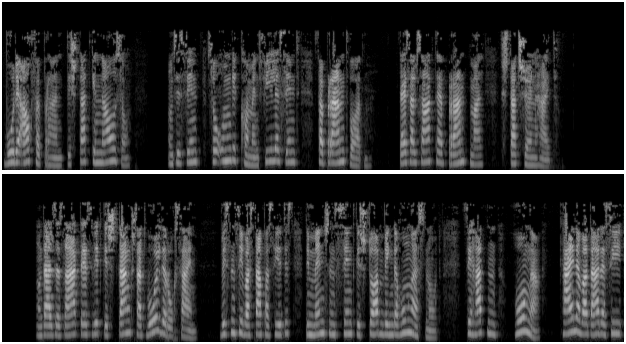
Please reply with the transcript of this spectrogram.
wurde auch verbrannt. Die Stadt genauso. Und sie sind so umgekommen. Viele sind verbrannt worden. Deshalb sagt er Brandmal statt Schönheit. Und als er sagte, es wird Gestank statt Wohlgeruch sein, wissen Sie, was da passiert ist? Die Menschen sind gestorben wegen der Hungersnot. Sie hatten Hunger. Keiner war da, der sie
